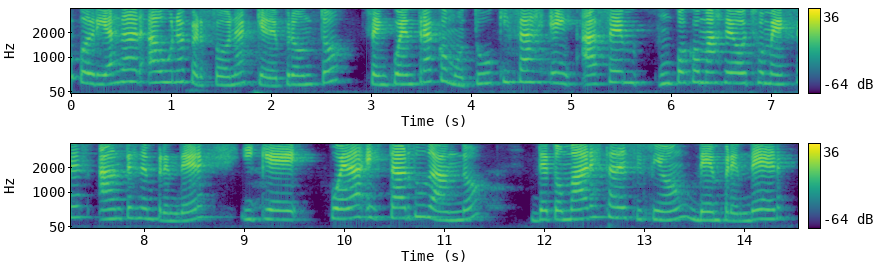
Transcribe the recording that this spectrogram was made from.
le podrías dar a una persona que de pronto se encuentra como tú quizás en hace un poco más de ocho meses antes de emprender y que pueda estar dudando de tomar esta decisión de emprender,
